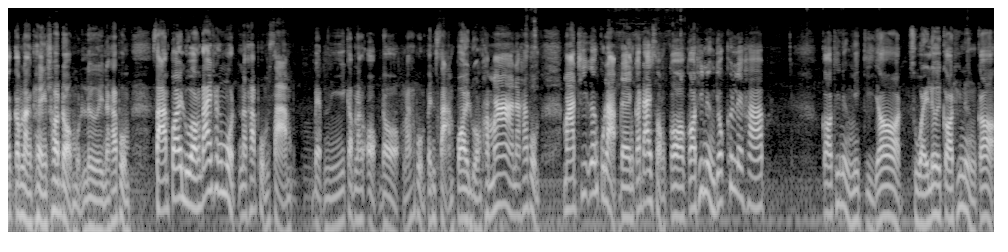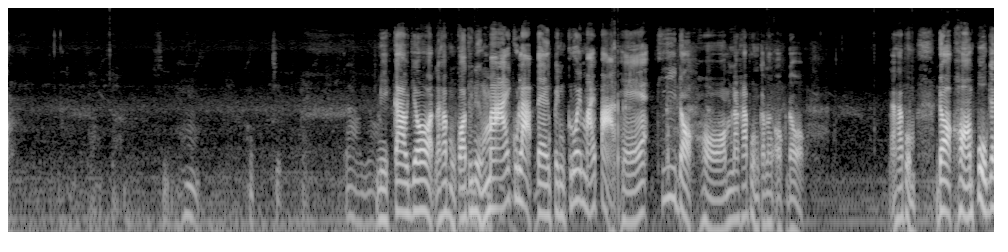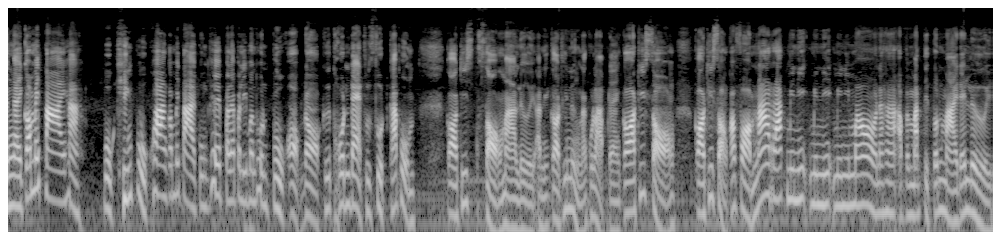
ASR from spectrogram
ก็กำลังแทงช่อดอกหมดเลยนะครับผมสามปอยหลวงได้ทั้งหมดนะครับผมสามแบบนี้กำลังออกดอกนะครับผมเป็นสามปอยหลวงพม่านะครับผมมาที่เอื้องกุหลาบแดงก็ได้สองกอกอที่หนึ่งยกขึ้นเลยครับ กอที่หนึ่งมีกี่ยอด สวยเลยกอที่หนึ่งก็ สี่ห้าหกเจ็ดแปดเก้ายอด มี 9 ยอดนะครับผมกอที่หนึ่งไม้กุหลาบแดงเป็นกล้วยไม้ป่าแท้ที่ดอกหอมนะครับผมกำลังออกดอกนะครับผมดอกหอมปลูกยังไงก็ไม่ตายค่ะ ปลูกทิ้งปลูกขว้างก็ไม่ตายกรุงเทพและปริมณฑลปลูกออกดอก คือทนแดดสุดๆครับผมกอที่ 2 มาเลย อันนี้กอที่1นะกุหลาบแดงกอที่ 2กอที่ 2 ก็ฟอร์มน่ารักมินิมินิมินิมอลนะฮะเอาไปมัดติดต้นไม้ได้เลย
